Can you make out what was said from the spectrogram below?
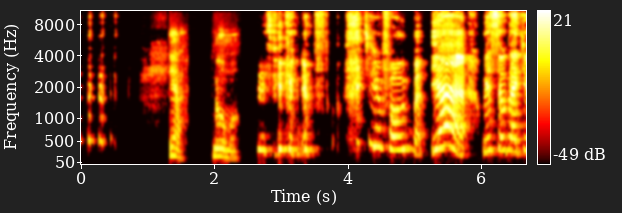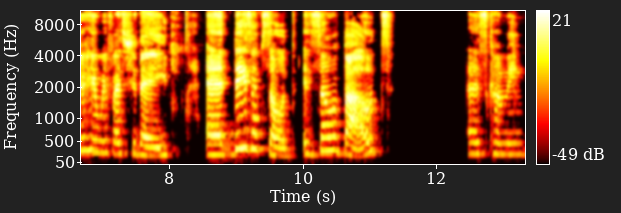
yeah, normal. Speak on your phone, to your phone, but yeah, we're so glad you're here with us today. And this episode is all about us coming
